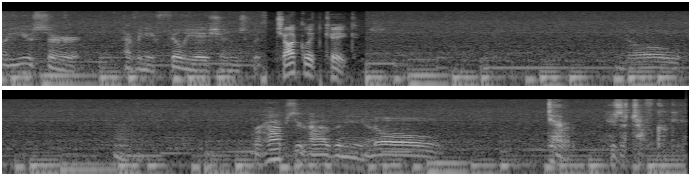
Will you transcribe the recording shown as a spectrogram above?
So do you, sir, have any affiliations with... Chocolate cake. No, Perhaps you have any... uh, no. Damn it, he's a tough cookie.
